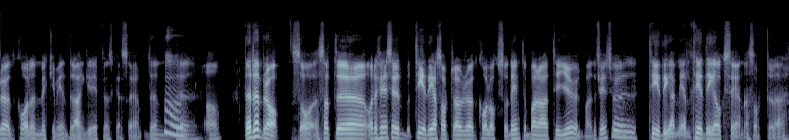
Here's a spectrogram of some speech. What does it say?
rödkålen mycket mindre angripen ska jag säga. Den, Mm. det, ja. Den är bra. Så, så att, eh, och det finns ju tidiga sorter av rödkål också. Det är inte bara till jul. Va? Det finns ju tidiga, medeltidiga och sena sorter där.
